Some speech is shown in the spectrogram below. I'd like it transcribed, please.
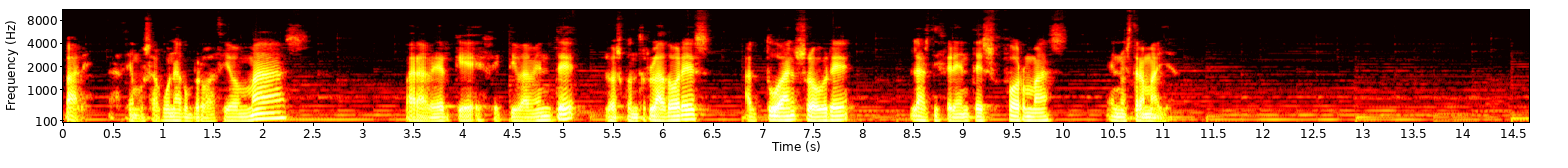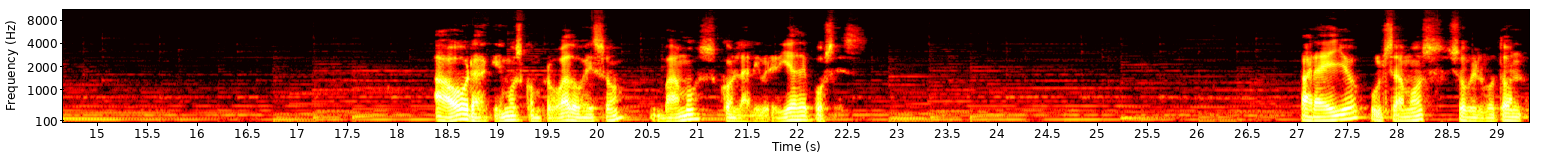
Vale, hacemos alguna comprobación más para ver que efectivamente los controladores actúan sobre las diferentes formas en nuestra malla. Ahora que hemos comprobado eso, vamos con la librería de poses. Para ello pulsamos sobre el botón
